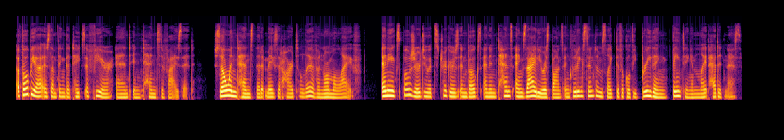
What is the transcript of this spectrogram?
A phobia is something that takes a fear and intensifies it. So intense that it makes it hard to live a normal life. Any exposure to its triggers invokes an intense anxiety response, including symptoms like difficulty breathing, fainting, and lightheadedness.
